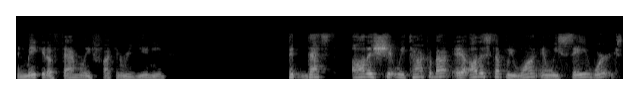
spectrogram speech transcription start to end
and make it a family fucking reunion. But that's all this shit we talk about, eh, all this stuff we want and we say works,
